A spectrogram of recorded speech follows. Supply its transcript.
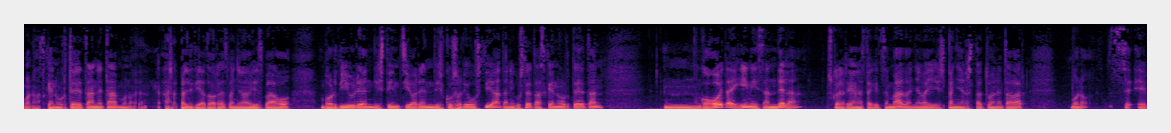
bueno, azken urteetan eta, bueno, aspaldi torrez, baina abiz bago, bordiuren distintzioaren diskursori guztia, eta nik uste, azken urteetan mm, gogoeta egin izan dela, Euskal Herrian ez dakitzen bat, baina bai Espainiar estatuan eta bar, bueno, ze, e,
